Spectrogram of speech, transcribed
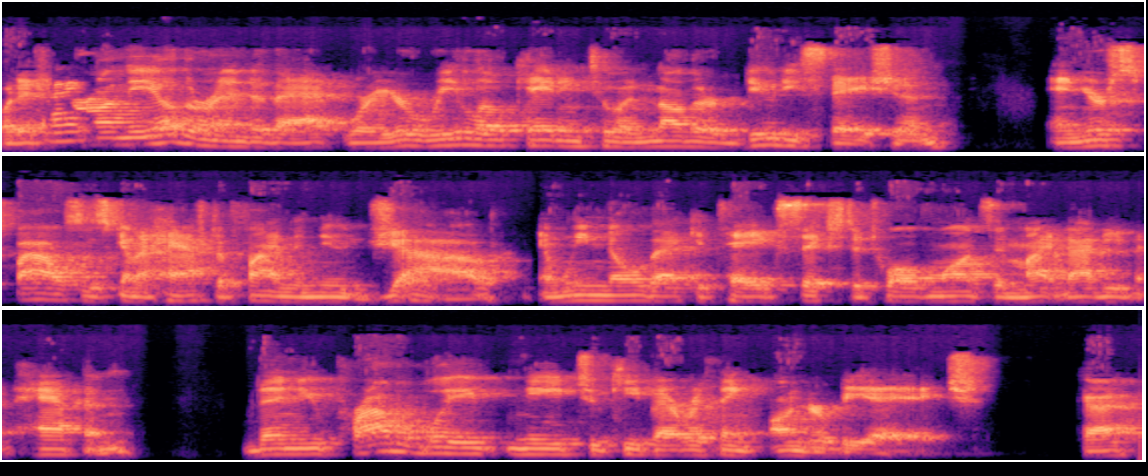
But if right. you're on the other end of that, where you're relocating to another duty station and your spouse is going to have to find a new job, and we know that could take six to 12 months, and might not even happen, then you probably need to keep everything under BAH. Okay.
